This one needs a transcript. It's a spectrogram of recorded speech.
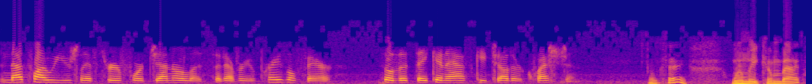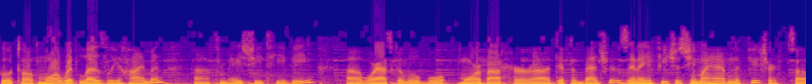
And that's why we usually have three or four generalists at every appraisal fair so that they can ask each other questions. Okay. When we come back, we'll talk more with Leslie Hindman uh, from HGTV. Uh, we'll ask a little bo- more about her uh, different ventures and any futures she might have in the future. So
